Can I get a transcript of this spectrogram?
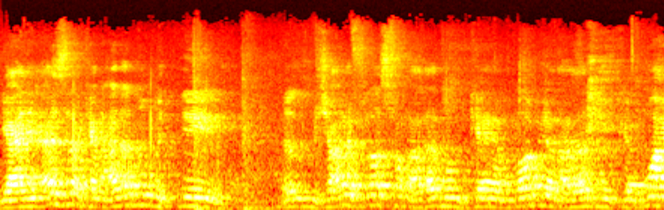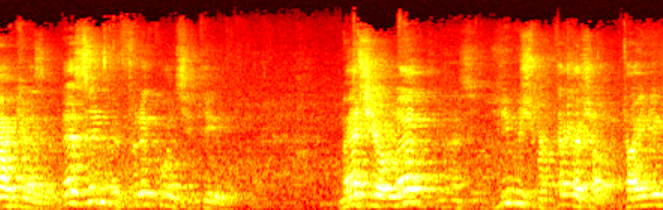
يعني الأزرق كان عددهم اثنين مش عارف الأصفر عددهم كام الأبيض عددهم كام وهكذا. ده simple frequency table ماشي يا أولاد؟ دي مش محتاجة شرط طيب.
